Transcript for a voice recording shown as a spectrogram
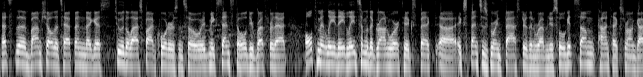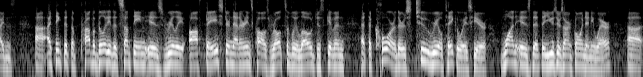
That's the bombshell that's happened, I guess, two of the last five quarters, and so it makes sense to hold your breath for that. Ultimately, they laid some of the groundwork to expect uh, expenses growing faster than revenue, so we'll get some context around guidance. Uh, I think that the probability that something is really off base during that earnings call is relatively low, just given at the core, there's two real takeaways here. One is that the users aren't going anywhere. Uh,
